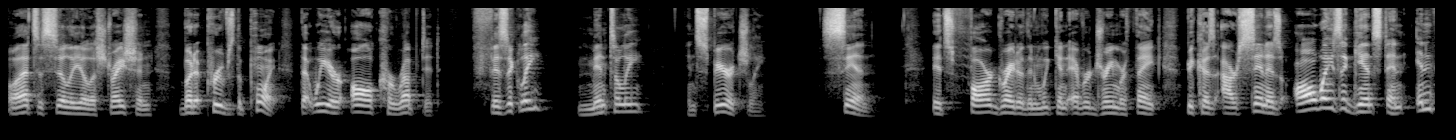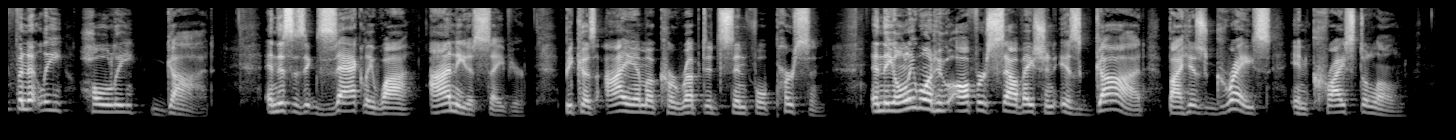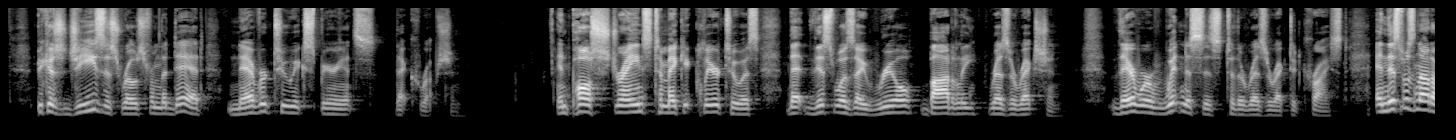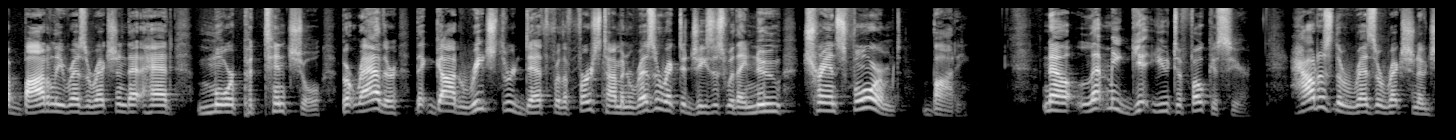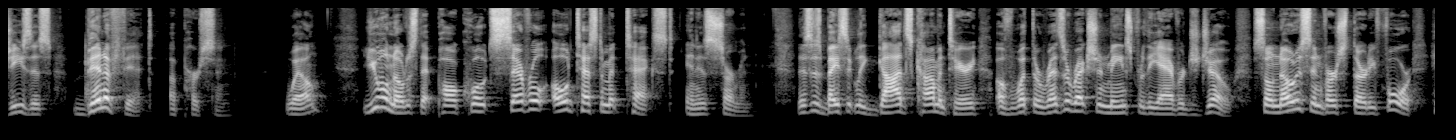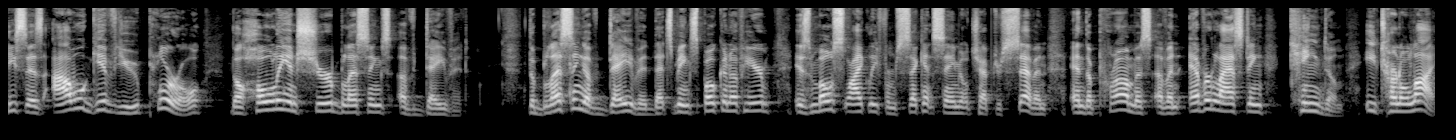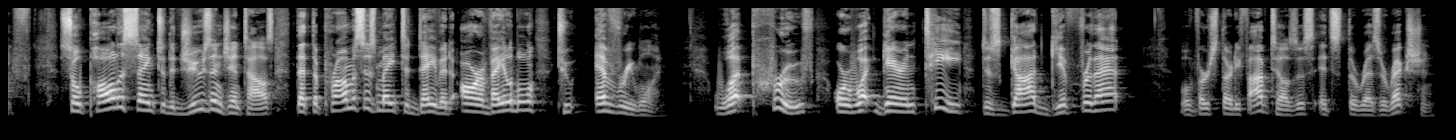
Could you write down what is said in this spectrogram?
Well, that's a silly illustration, but it proves the point that we are all corrupted physically, mentally, and spiritually. Sin. It's far greater than we can ever dream or think because our sin is always against an infinitely holy God. And this is exactly why I need a Savior because I am a corrupted, sinful person. And the only one who offers salvation is God by His grace in Christ alone because Jesus rose from the dead, never to experience that corruption. And Paul strains to make it clear to us that this was a real bodily resurrection. There were witnesses to the resurrected Christ. And this was not a bodily resurrection that had more potential, but rather that God reached through death for the first time and resurrected Jesus with a new, transformed body. Now, let me get you to focus here. How does the resurrection of Jesus benefit a person? Well, you will notice that Paul quotes several Old Testament texts in his sermon. This is basically God's commentary of what the resurrection means for the average Joe. So notice in verse 34, he says, I will give you, plural, the holy and sure blessings of David. The blessing of David that's being spoken of here is most likely from 2 Samuel chapter 7 and the promise of an everlasting kingdom, eternal life. So Paul is saying to the Jews and Gentiles that the promises made to David are available to everyone. What proof or what guarantee does God give for that? Well, verse 35 tells us it's the resurrection.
